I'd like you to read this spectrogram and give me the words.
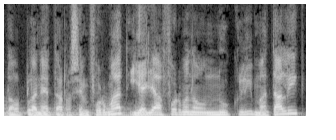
del planeta recent format i allà formen un nucli metàl·lic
